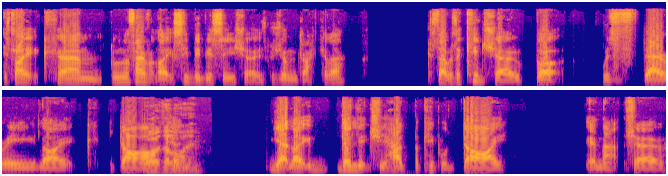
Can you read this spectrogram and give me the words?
It's like um, one of my favorite like CBBC shows was Young Dracula because that was a kid show, but was very like dark. and- Borderline. yeah, like they literally had the people die in that show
